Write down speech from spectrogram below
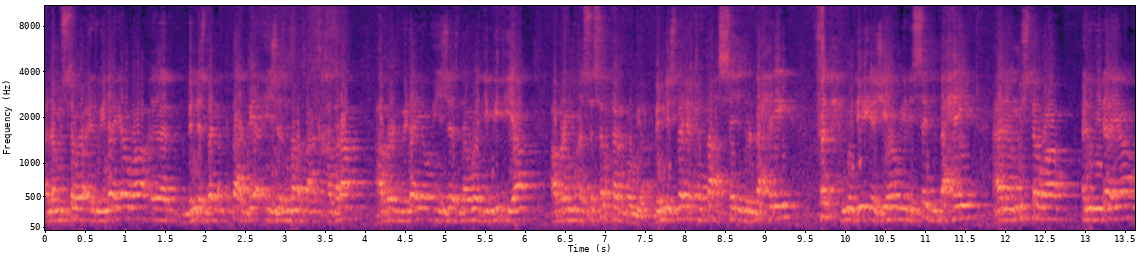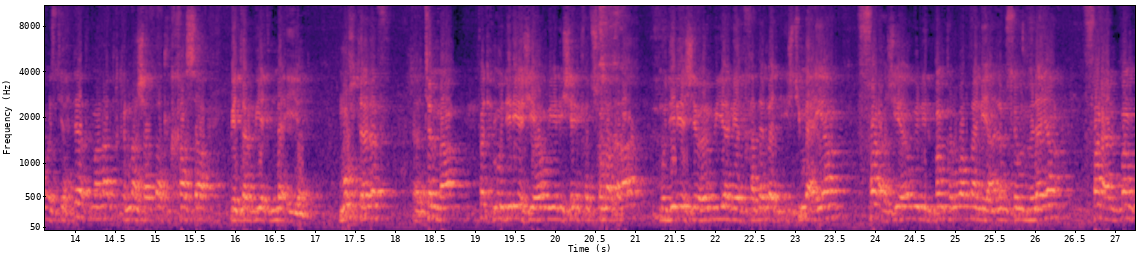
على مستوى الولاية وبالنسبه لقطاع البيئه إنجاز المربعات الخضراء عبر الولاية وإنجاز نوادي بيئية عبر المؤسسات التربويه بالنسبة لقطاع الصيد البحري فتح مديرية جهوية للصيد البحري على مستوى الولاية واستحداث مناطق النشاطات الخاصة بتربية المائيات مختلف تم فتح مديرية جهوية لشركة سوناتراك مديرية جهوية للخدمات الاجتماعية فرع جهوي للبنك الوطني على مستوى الولاية فرع البنك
